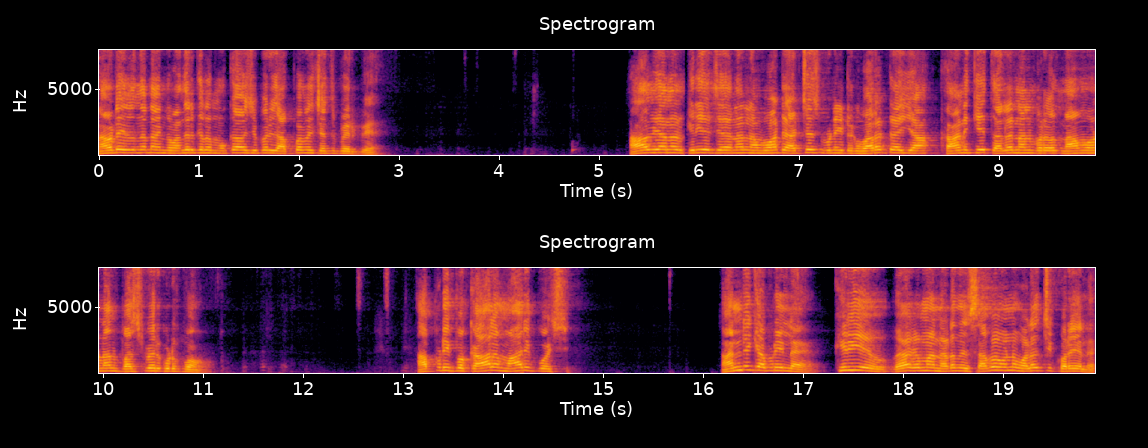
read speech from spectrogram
நவடை இருந்தேன்னா இங்கே வந்திருக்கிற முக்காவாசி பேர் அப்பவே செத்து போயிருப்பேன். ஆவியானவர் கிரியை செய்யனால நம்ம வாட்டி அட்ஜஸ்ட் பண்ணிக்கிட்டு இருக்கு வரட்டு ஐயா காணிக்கே தலைநாள் பரவாயில்ல. நாம வேணாலும் பஸ் பேர் கொடுப்போம். அப்படி இப்போ காலம் மாறி போச்சு அன்றைக்கு அப்படி இல்லை. கிரியை வேகமாக நடந்து சபை ஒன்றும் வளர்ச்சி குறையலை.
